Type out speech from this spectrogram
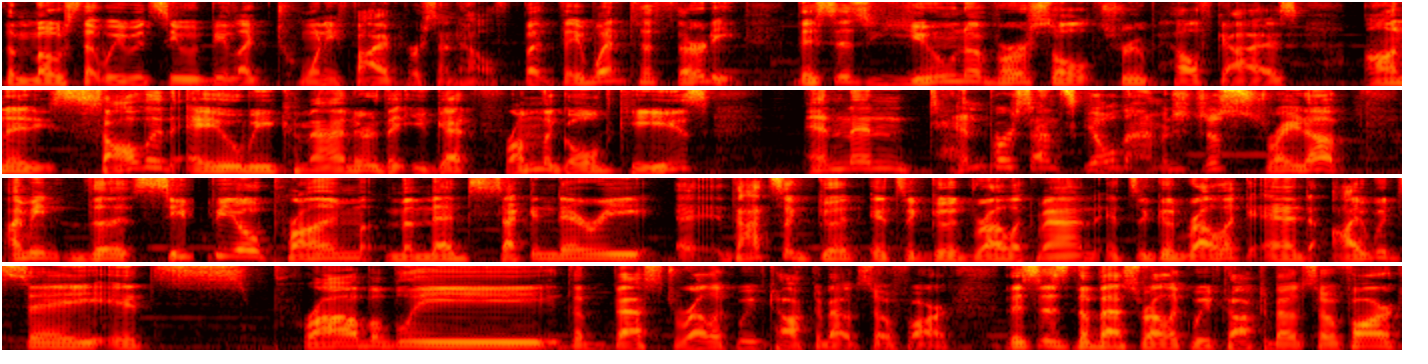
the most that we would see would be like 25 percent health but they went to 30 this is universal troop health guys on a solid AoE commander that you get from the gold keys and then 10 percent skill damage just straight up. I mean the Scipio prime Mehmed secondary eh, that's a good it's a good relic man. It's a good relic and I would say it's probably the best relic we've talked about so far. This is the best relic we've talked about so far.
